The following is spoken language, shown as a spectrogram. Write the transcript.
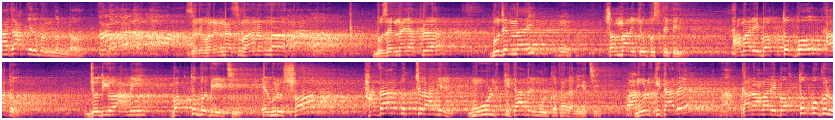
নাজাতের মানদণ্ড। জোরে বলেন না সুবহান আল্লাহ বুঝেন নাই আপনারা? বুঝেন নাই? সম্মানিত উপস্থিতি, আমার এই বক্তব্য আদৌ, যদিও আমি বক্তব্য দিয়েছি, এগুলো সব হাজার বছর আগে মূল কিতাবের মূল কথা জানিয়েছি। মূল কিতাবের কারণ আমার এই বক্তব্যগুলো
